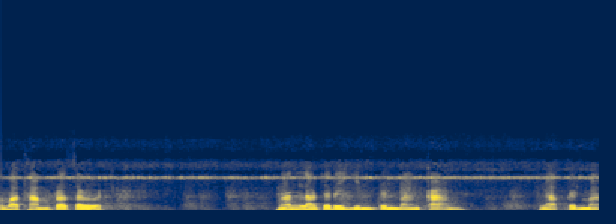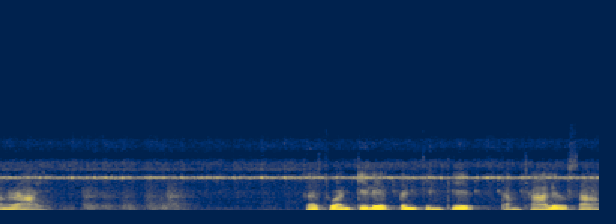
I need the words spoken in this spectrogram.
ำว่าธรรมประเสริฐ นั้นเราจะได้ยินเป็นบางการและเป็นบางราย แต่ส่วนกิเลสเป็นสิ่งที่ต่ำช้าเร็วซาม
